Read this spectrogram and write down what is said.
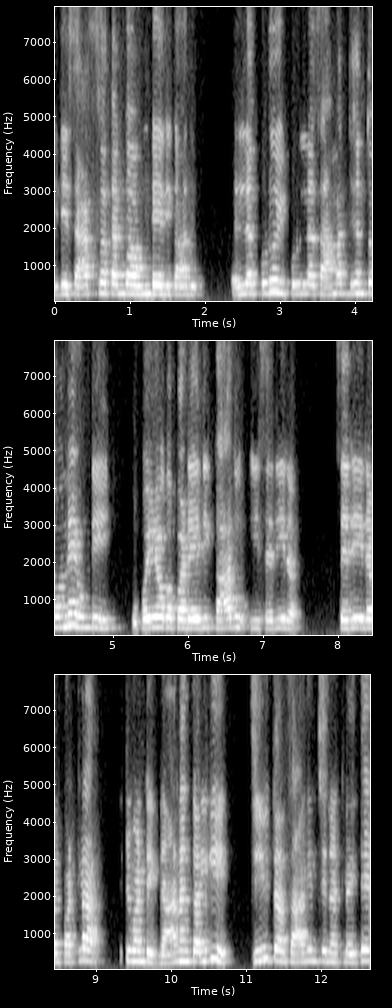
ఇది శాశ్వతంగా ఉండేది కాదు. ఎల్లప్పుడూ ఇప్పుడున్న సామర్థ్యంతోనే ఉండి ఉపయోగపడేది కాదు ఈ శరీరం. శరీరం పట్ల ఇటువంటి జ్ఞానం కలిగి జీవితం సాగించినట్లయితే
